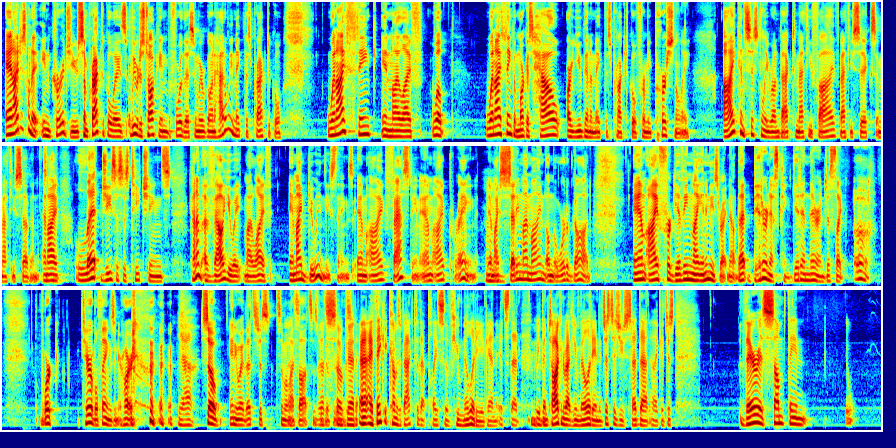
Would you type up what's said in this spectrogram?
And I just want to encourage you some practical ways. We were just talking before this and we were going, how do we make this practical? When I think in my life, well, when I think of Marcus, how are you going to make this practical for me personally? I consistently run back to Matthew 5, Matthew 6, and Matthew 7, and I let Jesus' teachings kind of evaluate my life. Am I doing these things? Am I fasting? Am I praying? Mm. Am I hmm. setting my mind on the Word of God? Am I forgiving my enemies right now? That bitterness can get in there and just like, ugh, work terrible things in your heart. yeah. So anyway, that's just some of that's, my thoughts as we go so this. good, and I think it comes back to that place of humility again. It's that mm-hmm. we've been talking about humility, and just as you said that, like it just there is something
